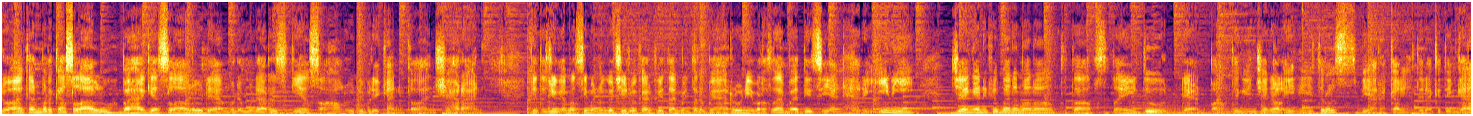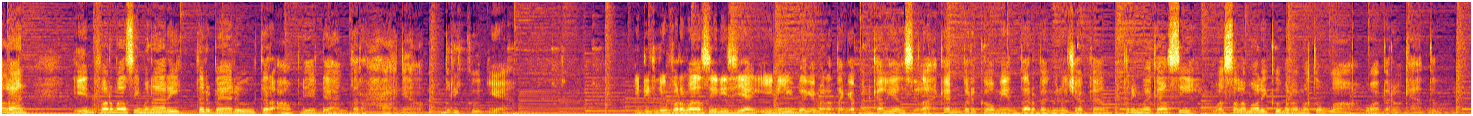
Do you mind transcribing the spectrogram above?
Doakan berkah selalu, bahagia selalu, dan mudah-mudahan rezeki yang selalu diberikan kelancaran kita juga masih menunggu cidukan vitamin terbaru nih bersahabat di siang hari ini. Jangan ke mana-mana, tetap stay tune dan pantengin channel ini terus biar kalian tidak ketinggalan informasi menarik, terbaru, terupdate, dan terhangat berikutnya. Ini dulu informasi di siang ini, bagaimana tanggapan kalian? Silahkan berkomentar, Bang mengucapkan terima kasih. Wassalamualaikum warahmatullahi wabarakatuh.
